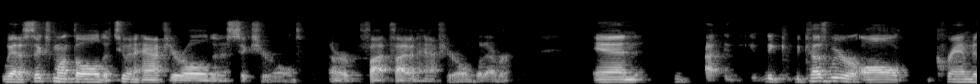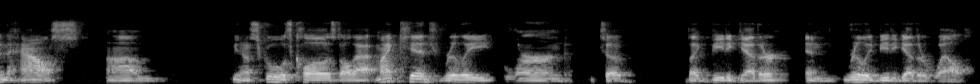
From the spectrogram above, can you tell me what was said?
we had a six month old, a two and a half year old, and a six year old, or five five and a half year old, whatever. And I, because we were all crammed in the house, um, you know, school was closed, all that. My kids really learned to like be together and really be together well.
